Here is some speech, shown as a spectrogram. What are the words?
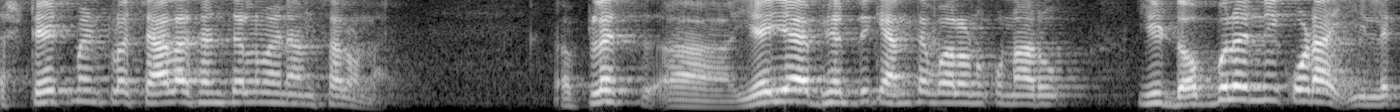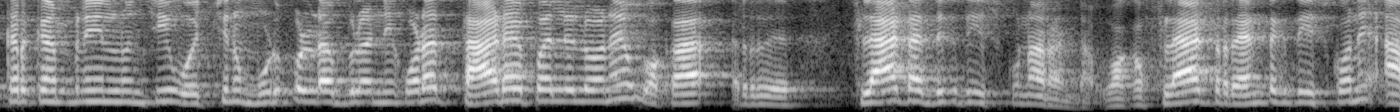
స్టేట్మెంట్లో చాలా సంచలనమైన అంశాలు ఉన్నాయి ప్లస్ ఏ ఏ అభ్యర్థికి ఎంత ఇవ్వాలనుకున్నారు? ఈ డబ్బులన్నీ కూడా ఈ లిక్కర్ కంపెనీల నుంచి వచ్చిన ముడుపుల డబ్బులన్నీ కూడా తాడేపల్లిలోనే ఒక ఫ్లాట్ అద్దెకి తీసుకున్నారంట. ఒక ఫ్లాట్ రెంట్కి తీసుకొని ఆ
